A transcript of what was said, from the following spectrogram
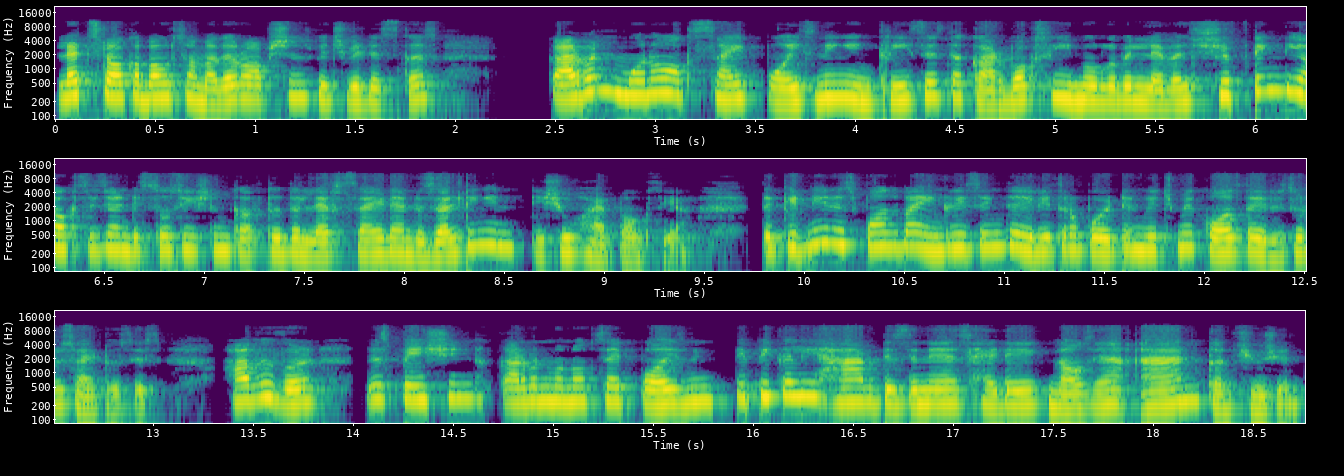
let's talk about some other options which we discussed. Carbon monoxide poisoning increases the carboxyhemoglobin level, shifting the oxygen dissociation curve to the left side and resulting in tissue hypoxia. The kidney responds by increasing the erythropoietin, which may cause the erythrocytosis. However, this patient carbon monoxide poisoning typically have dizziness, headache, nausea, and confusion.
